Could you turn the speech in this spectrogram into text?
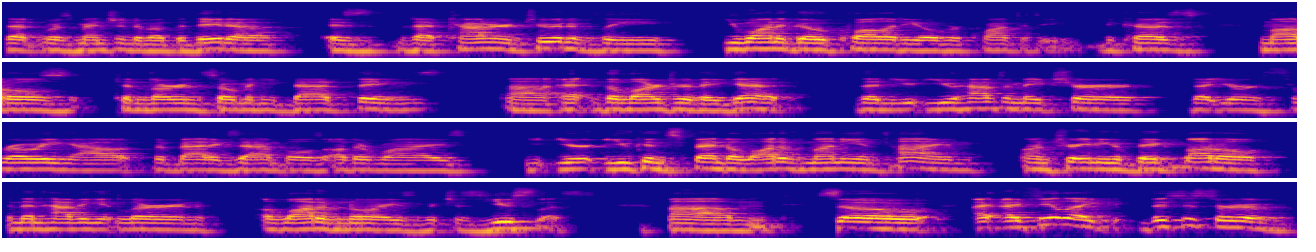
that was mentioned about the data is that counterintuitively, you want to go quality over quantity because models can learn so many bad things uh, the larger they get then you you have to make sure that you're throwing out the bad examples otherwise you're you can spend a lot of money and time on training a big model and then having it learn a lot of noise which is useless um, so I, I feel like this is sort of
